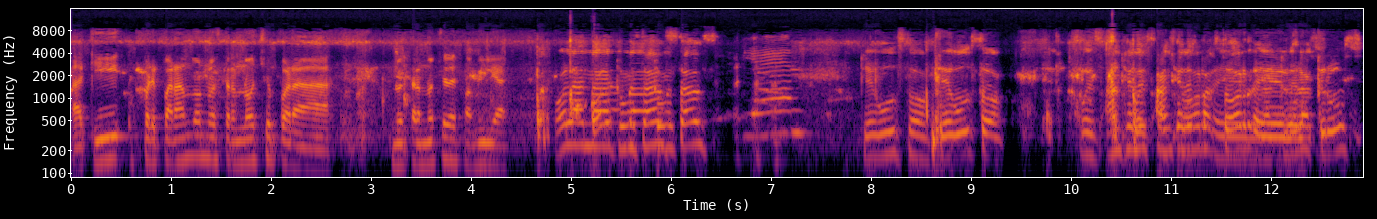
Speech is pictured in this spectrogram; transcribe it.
Aquí preparando nuestra noche para nuestra noche de familia. Hola, Ana, ¿cómo estás? ¿Cómo estás? Bien. Qué gusto. Qué gusto. Pues Ángel es pastor, Ángel es pastor eh, de la Cruz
